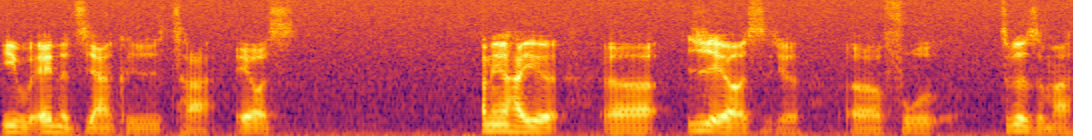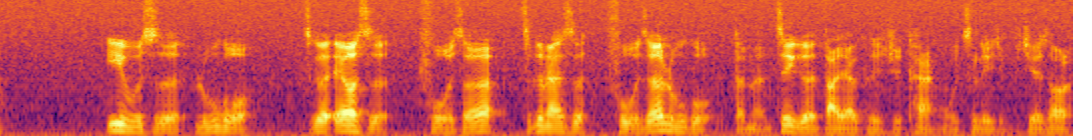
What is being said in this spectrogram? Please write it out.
if n 之间可以插 else。当年还有呃 else 就呃否这个是什么？if 是如果，这个 else 否则，这个呢是否则如果等等，这个大家可以去看，我这里就不介绍了。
